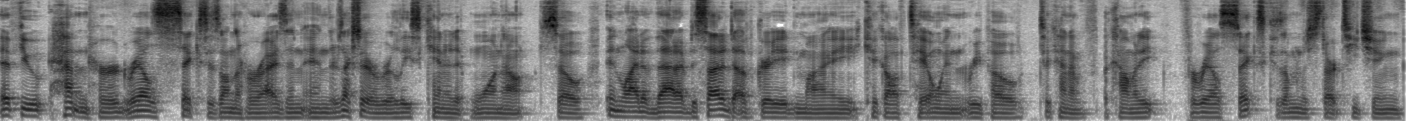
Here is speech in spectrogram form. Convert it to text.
If you hadn't heard, Rails 6 is on the horizon and there's actually a release candidate 1 out. So in light of that, I've decided to upgrade my kickoff Tailwind repo to kind of accommodate for Rails 6 because I'm going to start teaching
